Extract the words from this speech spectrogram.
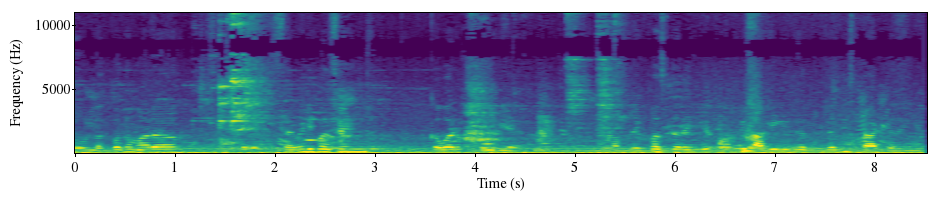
तो लगभग हमारा सेवेंटी परसेंट कवर हो गया है। थोड़ा ब्रेकफास्ट करेंगे और फिर आगे की जर्नी स्टार्ट करेंगे।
